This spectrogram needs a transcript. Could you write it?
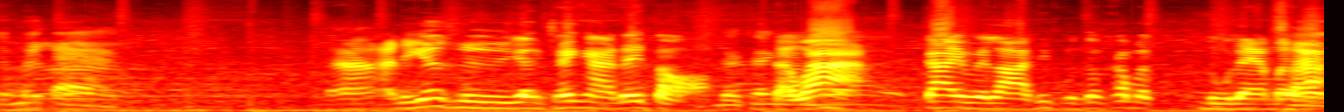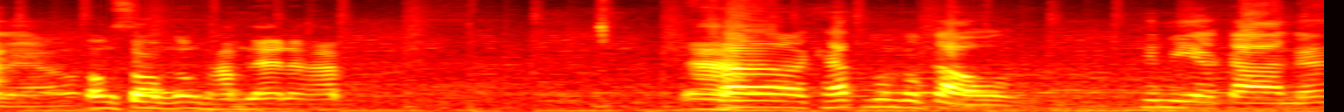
ยังไม่แตกนะอันนี้ก็คือยังใช้งานได้ต่อ ยังใช้งานแต่ว่าได้ ใกล้เวลาที่คุณต้องเข้ามาดูแลมาใช่แล้วแล้ว ต้องซ่อมต้องทำแล้วนะครับอ่าถ้าแคทรุ่นเก่าๆที่มีอาการนะ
